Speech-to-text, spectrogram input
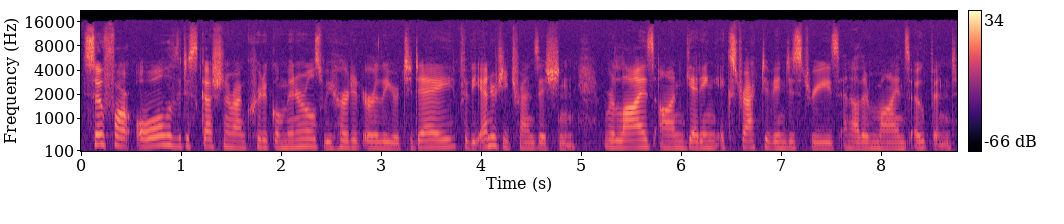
So far, all of the discussion around critical minerals, we heard it earlier today, for the energy transition, relies on getting extractive industries and other mines opened.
